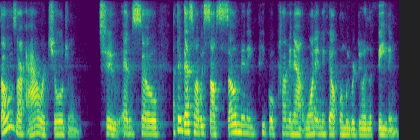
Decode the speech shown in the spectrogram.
those are our children too. And so I think that's why we saw so many people coming out wanting to help when we were doing the feeding.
